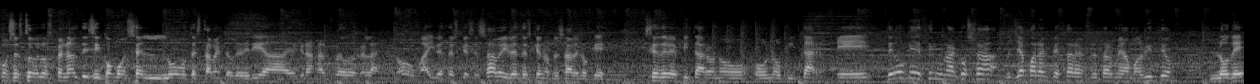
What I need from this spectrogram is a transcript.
Pues esto de los penaltis y cómo es el Nuevo Testamento que diría el gran Alfredo Relaño, ¿no? Hay veces que se sabe y veces que no se sabe lo que se debe pitar o no, o no pitar. Eh, tengo que decir una cosa, ya para empezar a enfrentarme a Mauricio, lo de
